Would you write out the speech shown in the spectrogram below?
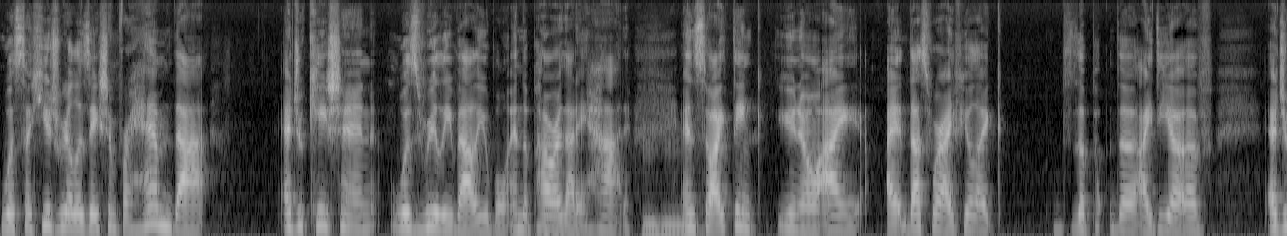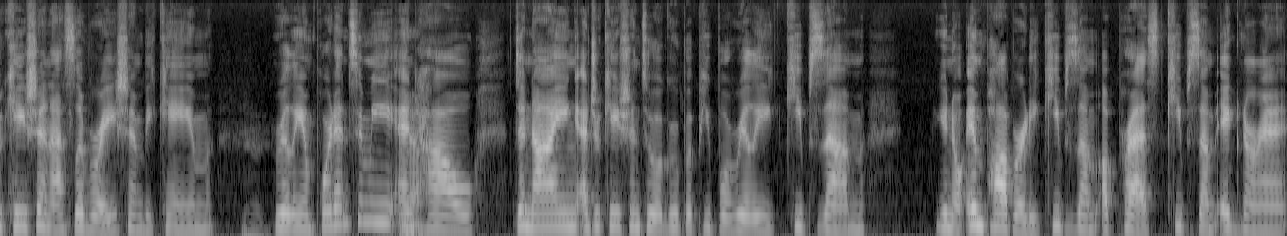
was a huge realization for him that education was really valuable and the power that it had. Mm-hmm. And so i think you know i i that's where i feel like the the idea of education as liberation became really important to me and Yeah. how denying education to a group of people really keeps them you know in poverty keeps them oppressed keeps them ignorant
